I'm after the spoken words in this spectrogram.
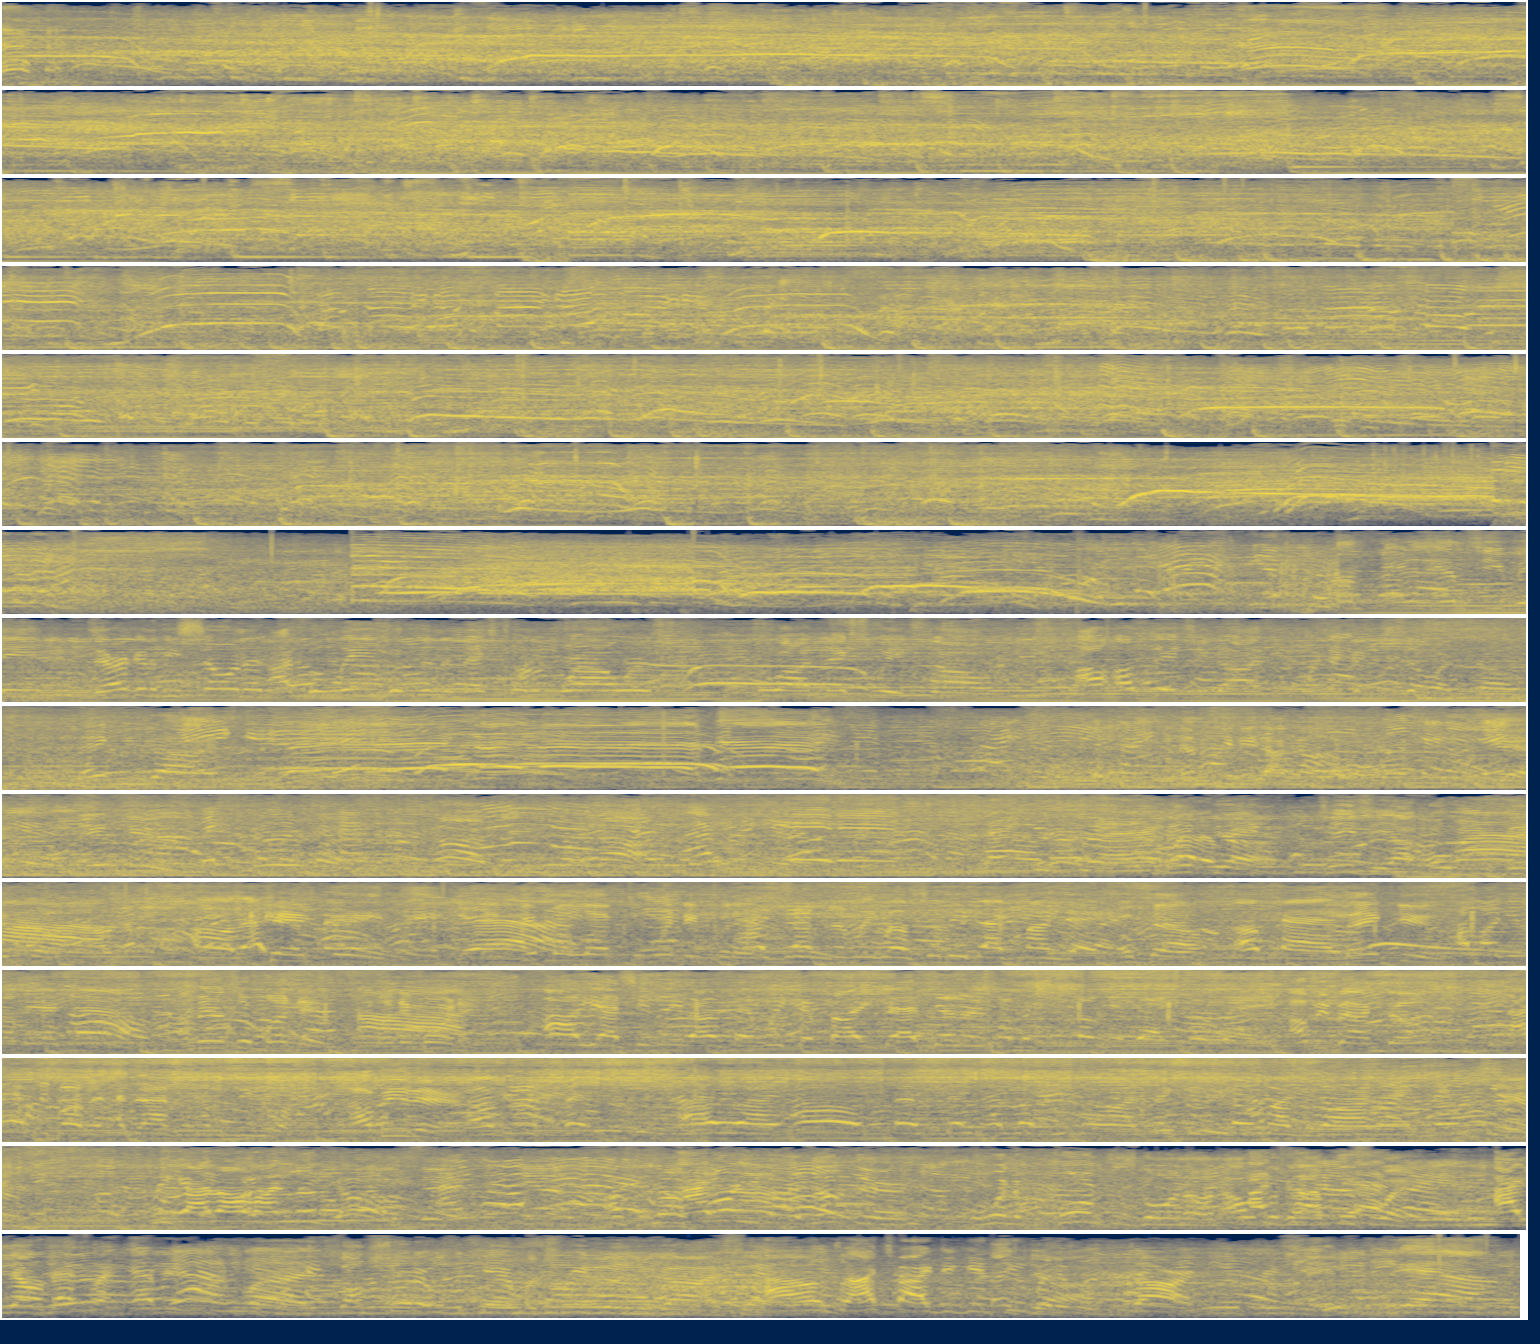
it, y'all. And MTV. They're going to be showing it, I believe, within the next 24 hours throughout next week. So I'll update you guys when going to show it. So thank you guys. MTV.com. Gigi, I owe you big time. Oh, that's Came through. amazing. Yeah. Give my love to Wendy for I that too. definitely will. She'll be back Monday. Okay. Okay. Thank you. How long you gonna be in town? I'm here until Monday, Monday ah. morning. Oh yeah, she leave out saying we can probably grab dinner or something. She don't get back till late. I'll be back though. I have to go to, I have to go to New York. I'll be there. Okay. All right. Oh, thank, thank, I love you more. Thank you so much, darling. Thank you. We got all our little ones. I no, I saw you guys up there, but when the performance was going on, I was looking out this way. I know that's where everyone was. So I'm sure there was a camera treated on you guys. So. I, was, I tried to get you, but it was dark. Yeah.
